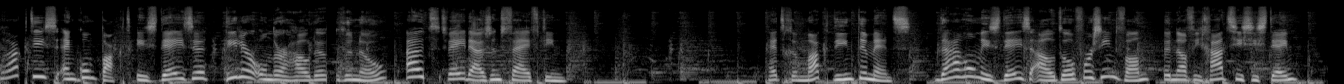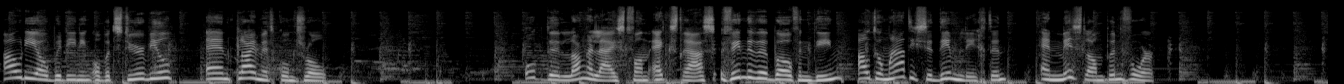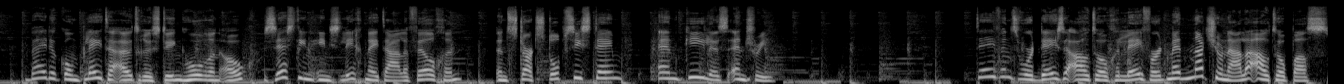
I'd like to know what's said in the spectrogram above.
Praktisch en compact is deze dealer onderhouden Renault uit 2015. Het gemak dient de mens. Daarom is deze auto voorzien van een navigatiesysteem, audiobediening op het stuurwiel en climate control. Op de lange lijst van extra's vinden we bovendien automatische dimlichten en mislampen voor. Bij de complete uitrusting horen ook 16-inch lichtmetalen velgen, een start-stop systeem en keyless entry. Tevens wordt deze auto geleverd met nationale autopas.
